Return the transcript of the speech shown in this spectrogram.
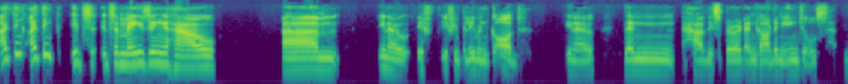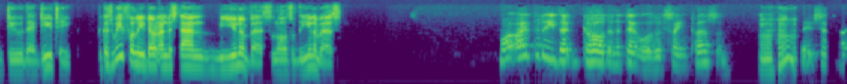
i think i think it's it's amazing how um you know if if you believe in god you know then how the spirit and guardian angels do their duty because we fully don't understand the universe laws of the universe well i believe that god and the devil are the same person mm-hmm. it's just like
